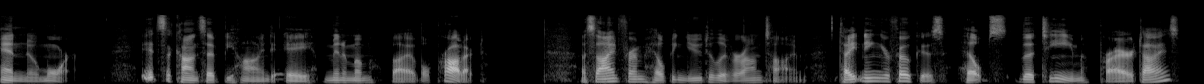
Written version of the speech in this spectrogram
and no more. It's the concept behind a minimum viable product. Aside from helping you deliver on time, tightening your focus helps the team prioritize,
